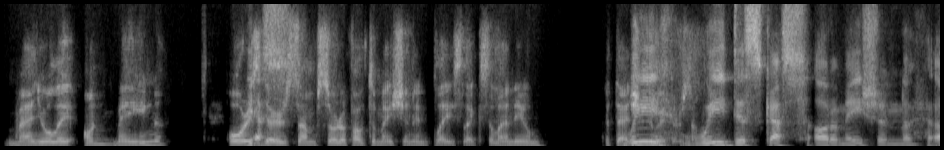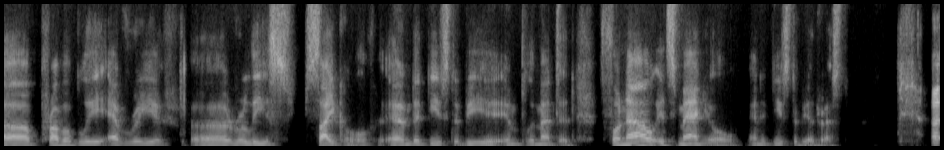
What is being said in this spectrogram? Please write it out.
manually on main? Or is there some sort of automation in place like Selenium attached to We, it or something? we discuss automation uh, probably every uh, release cycle and it needs to be implemented. For now, it's manual and it needs to be addressed. Uh,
